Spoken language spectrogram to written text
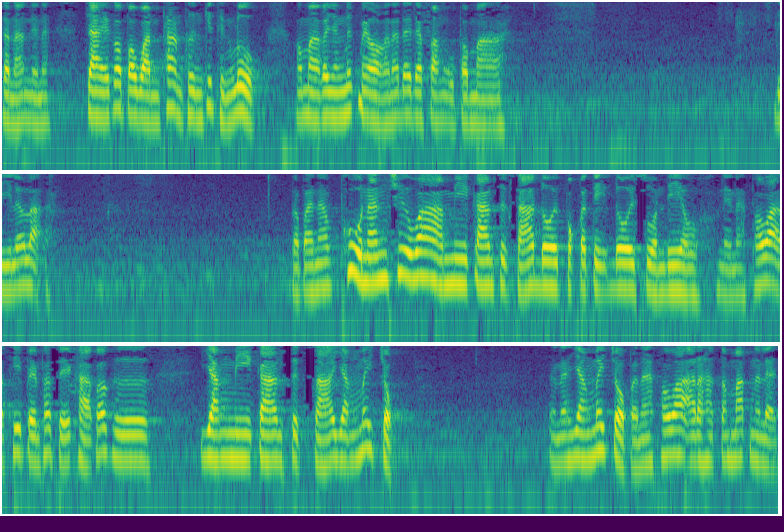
ฉะนั้นเนี่ยนะใจก็ประวันพรั่นพึงคิดถึงลูกเขามาก็ยังนึกไม่ออกนะได้แต่ฟังอุปมา ดีแล้วล่ะ ต่อไปนะ ผู้นั้นชื่อว่ามีการศึกษาโดยปกติโดยส่วนเดียวเนี่ยนะเพราะว่าที่เป็นพระเสขาก็คือยังมีการศึกษายังไม่จบนะยังไม่จบนะเพราะว่าอรหัตมรักนั่นแหละ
